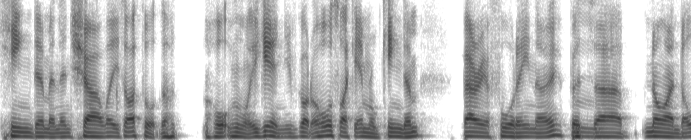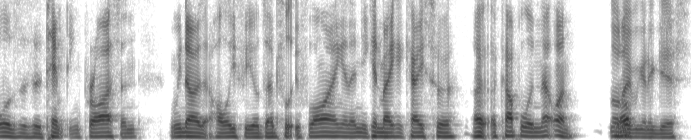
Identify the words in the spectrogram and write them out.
Kingdom, and then Charlize. I thought the horse, well, again, you've got a horse like Emerald Kingdom, barrier 14 though, but Mm. uh, $9 is a tempting price. And we know that Holyfield's absolutely flying. And then you can make a case for a, a couple in that one. Not even going to guess.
